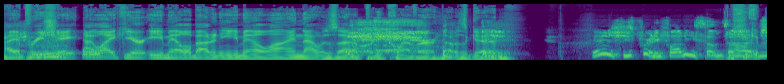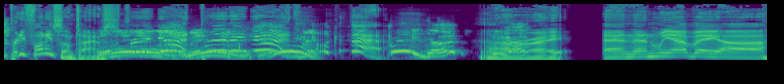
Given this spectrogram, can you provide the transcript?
I appreciate. I like your email about an email line. That was uh, pretty clever. That was good. Yeah, she's pretty funny sometimes. She can be pretty funny sometimes. Yeah, pretty good. man, Pretty good. yeah. Look at that. Pretty good. All Yeah. right. And then we have a uh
